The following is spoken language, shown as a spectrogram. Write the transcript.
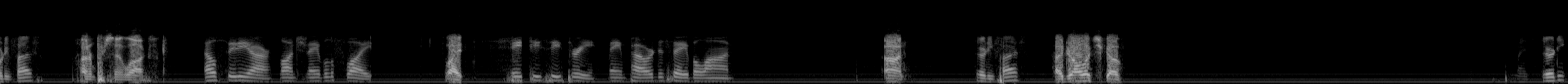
Forty-five. 100% logs. LCDR, launch and able to flight. Flight. ATC 3, main power disable on. On. Thirty-five. Hydraulics go. Minus thirty.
